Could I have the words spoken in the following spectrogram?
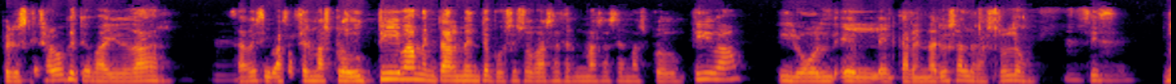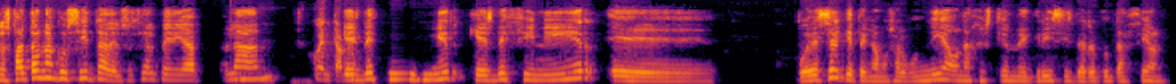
pero es que es algo que te va a ayudar, ¿sabes? Y vas a ser más productiva mentalmente, pues eso vas a hacer más a ser más productiva y luego el, calendario saldrá solo. Nos falta una cosita del Social Media Plan, que es definir, que es definir eh, puede ser que tengamos algún día una gestión de crisis de reputación.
